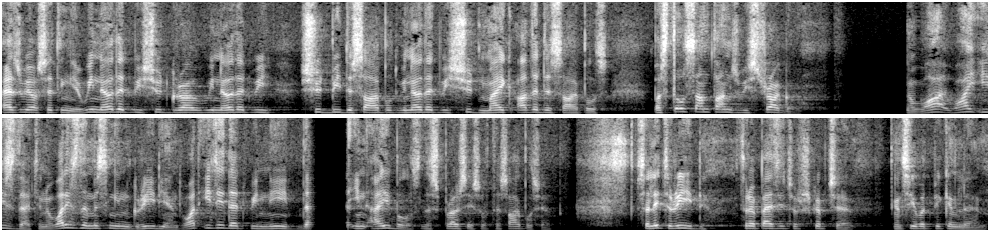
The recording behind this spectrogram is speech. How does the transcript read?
as we are sitting here, we know that we should grow, we know that we should be discipled, we know that we should make other disciples, but still sometimes we struggle. Now why why is that? You know, what is the missing ingredient? What is it that we need that enables this process of discipleship? So let's read through a passage of scripture and see what we can learn.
